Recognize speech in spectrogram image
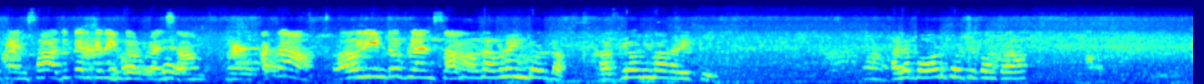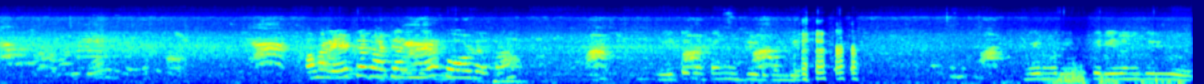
பிளான்ஸா அதுக்கு இருக்கிறது இன்டோர் பிளான்ஸா அக்கா இது இன்டோர் பிளான்ஸா ஆமா, அது அவ்வளோ இன்டோர் தான். அக்ரோனிமா வெரைட்டி அதில் போர்டு போட்டிருக்கோங்க்கா ஆமா ரேட்டை காட்டாதீங்க போடு ஆ? ரேட்டை கட்டாமல் இப்படி எடுக்க முடியாது வேறு ரேட்டு பெரியதானே தெரியும்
